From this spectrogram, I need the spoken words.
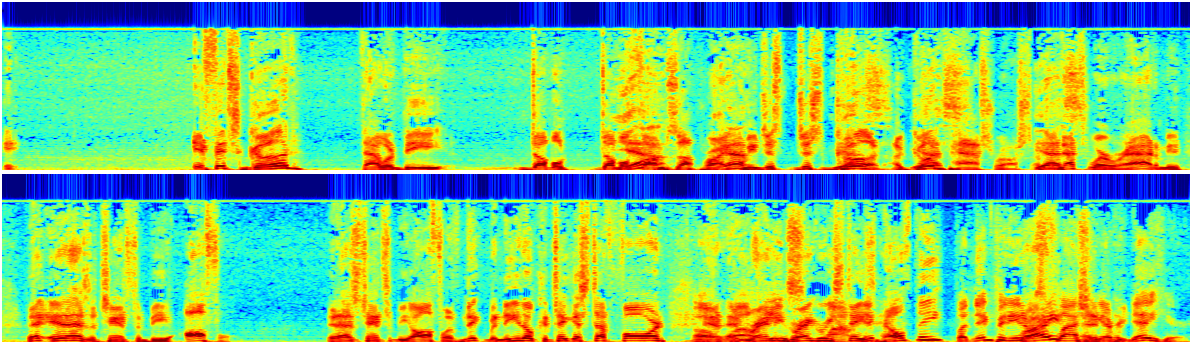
it, if it's good, that would be double double Yeah. thumbs up, right? Yeah. I mean, just just good, Yes. a good Yes. pass rush. I Yes. mean, that's where we're at. I mean, it it has a chance to be awful. It has a chance to be awful. If Nik Bonitto could take a step forward Oh, and, and. Randy He's- Gregory wow. stays Nick- healthy, But Nik Bonitto's Right? flashing And- every day here.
